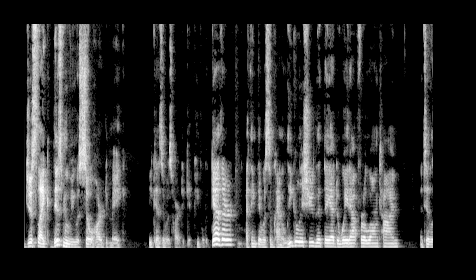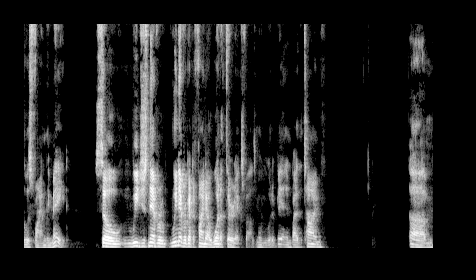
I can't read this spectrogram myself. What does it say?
Just like this movie was so hard to make because it was hard to get people together. I think there was some kind of legal issue that they had to wait out for a long time until it was finally made. So we just never we never got to find out what a third X Files movie would have been, and by the time um,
